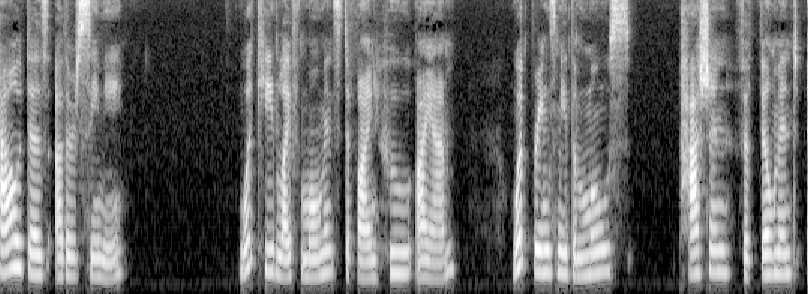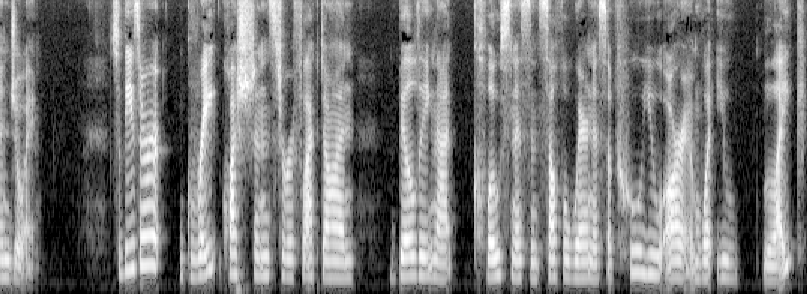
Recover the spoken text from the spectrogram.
How does others see me? What key life moments define who I am? What brings me the most passion, fulfillment, and joy? So these are great questions to reflect on building that closeness and self awareness of who you are and what you like.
